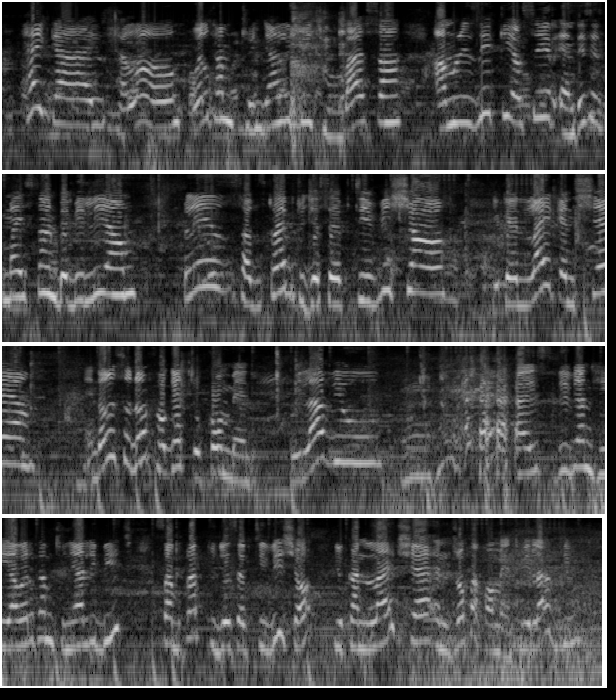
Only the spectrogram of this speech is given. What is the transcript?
Hi guys, hello. Welcome to Nyali Beach, Mombasa. I'm Riziki Asir and this is my son baby Liam. Please subscribe to Joseph TV show. You can like and share and also don't forget to comment. We love you. Mm-hmm. guys, Vivian here. Welcome to Nyali Beach. Subscribe to Joseph TV show. You can like, share and drop a comment. We love you.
